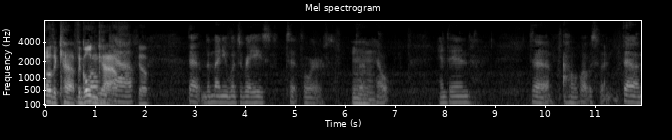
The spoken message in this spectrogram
Oh, the calf, the golden, calf. calf. Yep. That the money was raised to for to Mhm. help, and then the oh, what was funny the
